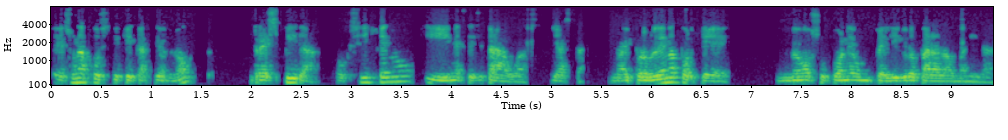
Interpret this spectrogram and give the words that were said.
es una justificación, ¿no? Respira oxígeno y necesita agua, ya está. No hay problema porque no supone un peligro para la humanidad.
